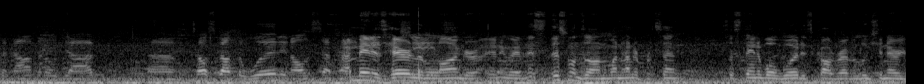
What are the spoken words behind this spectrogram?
Phenomenal job. Um, tell us about the wood and all the stuff. I made his hair a little longer. Anyway, this this one's on 100% sustainable wood. It's called Revolutionary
